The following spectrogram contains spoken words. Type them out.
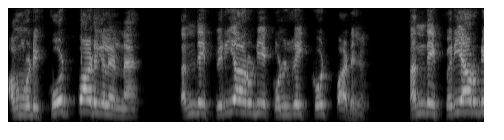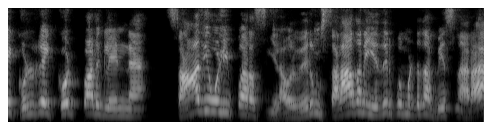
அவங்களுடைய கோட்பாடுகள் என்ன? தந்தை பெரியாருடைய கொள்கை கோட்பாடுகள். தந்தை பெரியாருடைய கொள்கை கோட்பாடுகள் என்ன? சாதி ஒழிப்பு அரசியல். அவர் வெறும் சனாதன எதிர்ப்பு மட்டும் தான் பேசினாரா?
